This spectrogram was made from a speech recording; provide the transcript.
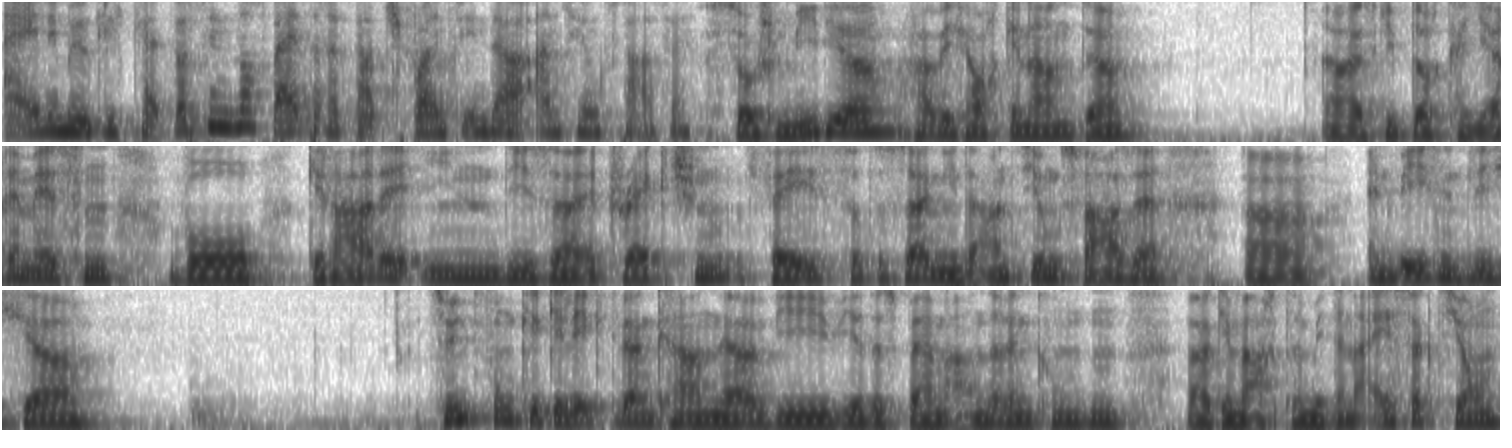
eine Möglichkeit. Was sind noch weitere Touchpoints in der Anziehungsphase? Social Media habe ich auch genannt, ja. Äh, es gibt auch Karrieremessen, wo gerade in dieser Attraction Phase, sozusagen in der Anziehungsphase, äh, ein wesentlicher Zündfunke gelegt werden kann, ja, wie wir das bei einem anderen Kunden äh, gemacht haben mit einer Eisaktion.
